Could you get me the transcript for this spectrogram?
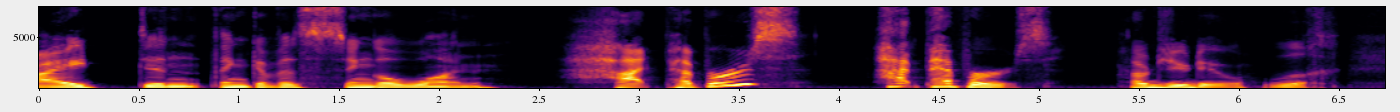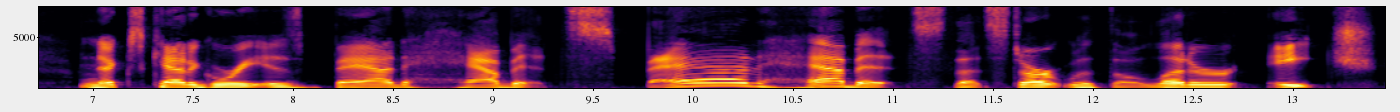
I didn't think of a single one. Hot peppers? Hot peppers. How'd you do? Ugh. Next category is bad habits. Bad habits that start with the letter H.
